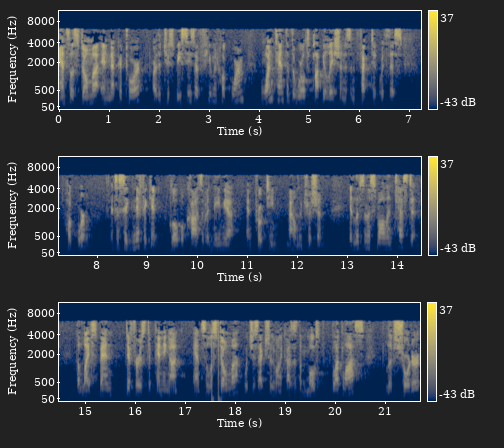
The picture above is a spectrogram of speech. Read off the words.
Ancylostoma and Necator are the two species of human hookworm. One tenth of the world's population is infected with this hookworm. It's a significant global cause of anemia and protein malnutrition. It lives in the small intestine. The lifespan differs depending on ancylostoma, which is actually the one that causes the most blood loss, lives shorter.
